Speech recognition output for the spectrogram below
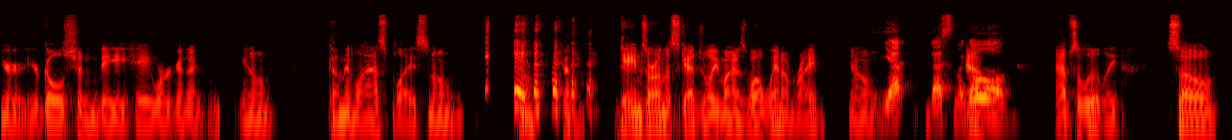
your your goals shouldn't be, hey, we're gonna, you know, come in last place. You know, you know games are on the schedule. You might as well win them, right? You know. Yep, that's my yeah, goal. Absolutely. So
